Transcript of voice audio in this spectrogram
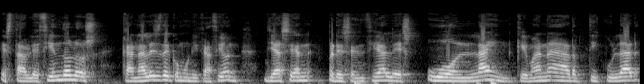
estableciendo los canales de comunicación, ya sean presenciales u online, que van a articular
